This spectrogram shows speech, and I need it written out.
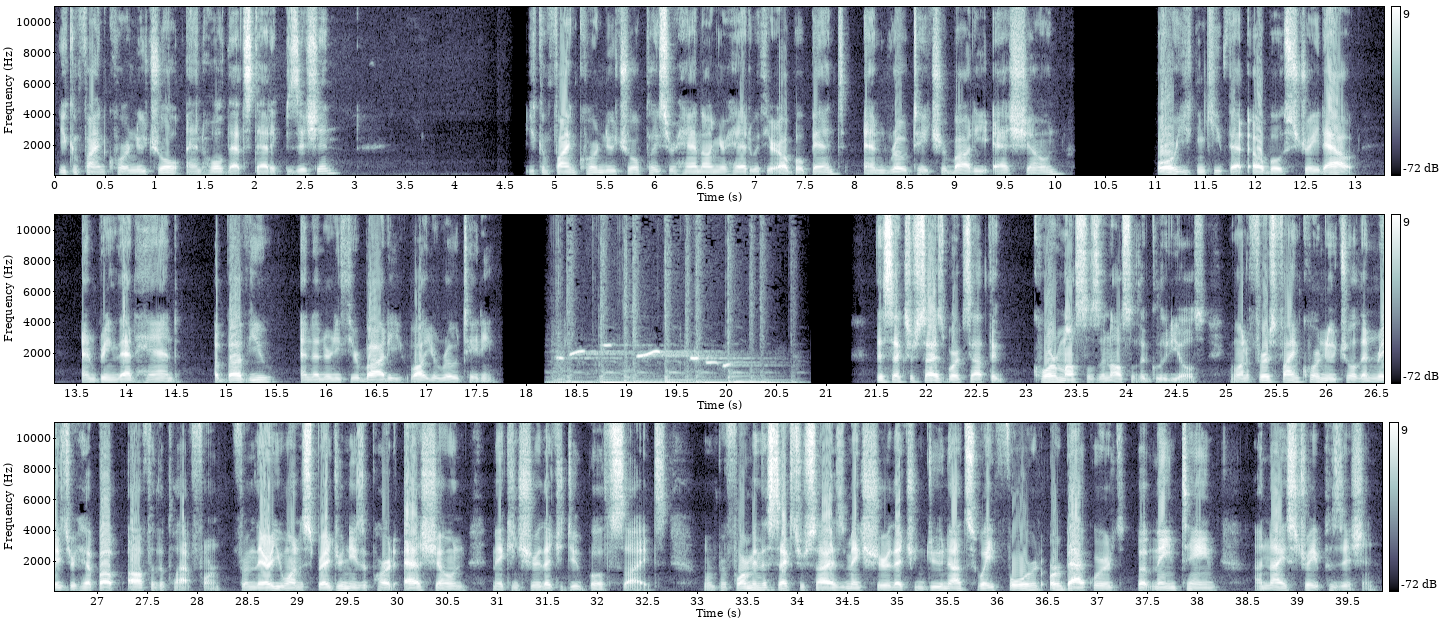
You can find core neutral and hold that static position you can find core neutral, place your hand on your head with your elbow bent and rotate your body as shown. Or you can keep that elbow straight out and bring that hand above you and underneath your body while you're rotating. This exercise works out the core muscles and also the gluteals. You want to first find core neutral, then raise your hip up off of the platform. From there you want to spread your knees apart as shown, making sure that you do both sides. When performing this exercise, make sure that you do not sway forward or backwards, but maintain a nice straight position.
